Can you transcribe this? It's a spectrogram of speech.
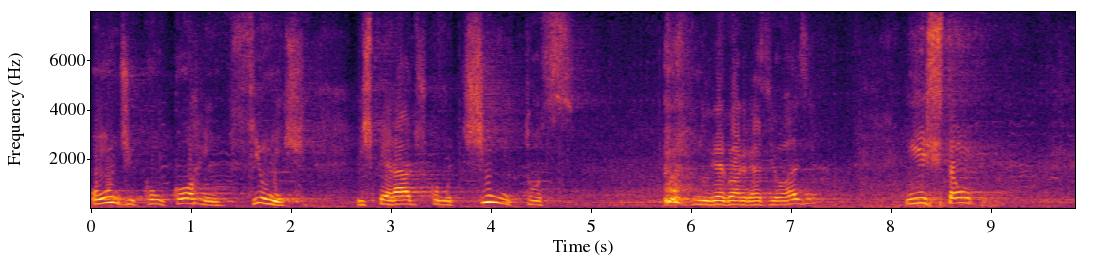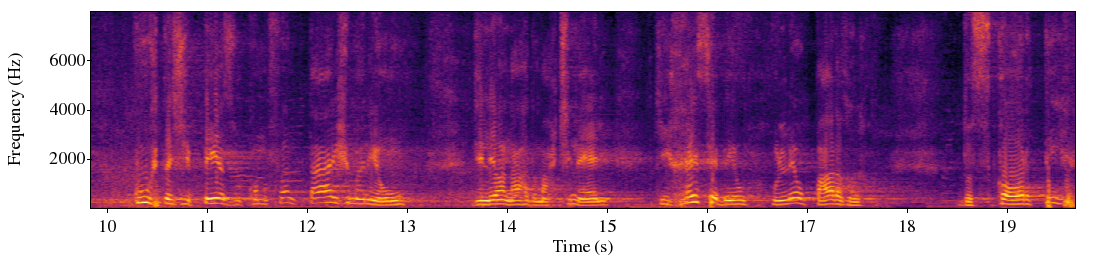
onde concorrem filmes esperados como Tintos no Gregório Gaziosi e estão curtas de peso como Fantasma Neon de Leonardo Martinelli, que recebeu o Leopardo dos Corti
